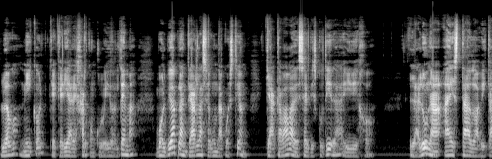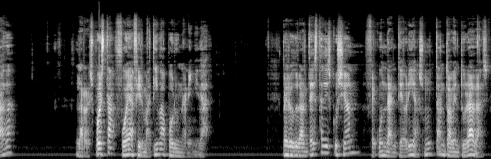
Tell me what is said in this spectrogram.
Luego, Nicole, que quería dejar concluido el tema, volvió a plantear la segunda cuestión, que acababa de ser discutida, y dijo ¿La luna ha estado habitada? La respuesta fue afirmativa por unanimidad. Pero durante esta discusión, fecunda en teorías un tanto aventuradas,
